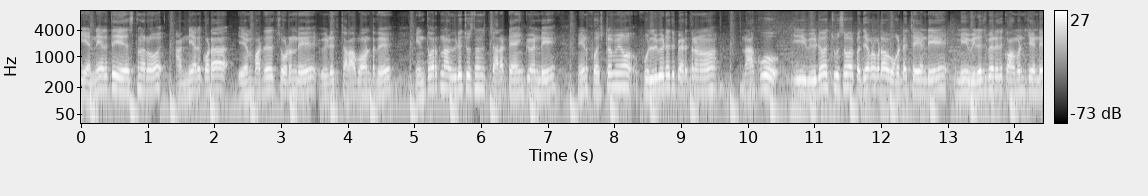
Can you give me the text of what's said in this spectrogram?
ఈ అన్నీ అయితే వేస్తున్నారో అన్నీ కూడా ఏం పడలేదు చూడండి. వీడియో అయితే చాలా బాగుంటుంది. ఇంతవరకు నా వీడియో చూసినందుకు చాలా థ్యాంక్ యూ అండి. నేను ఫస్ట్ టైం ఫుల్ వీడియో అయితే పెడుతున్నాను. నాకు ఈ వీడియో చూసేవారు ప్రతి ఒక్కరు కూడా ఒకటే చేయండి. మీ విలేజ్ పేరు అయితే కామెంట్ చేయండి.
